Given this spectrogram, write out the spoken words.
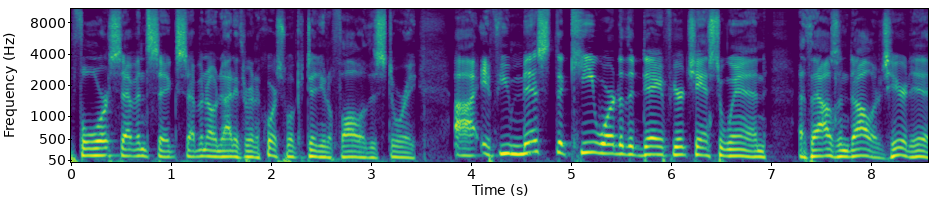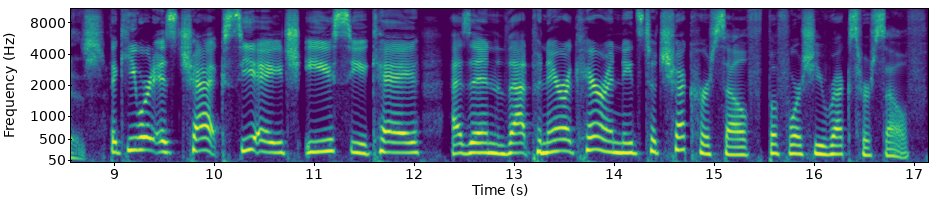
476 7093. And of course, we'll continue to follow this story. Uh, if you missed the keyword of the day for your chance to win $1,000, here it is. the keyword is check, C H E C K, as in that Panera Karen needs to check herself before she wrecks herself.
